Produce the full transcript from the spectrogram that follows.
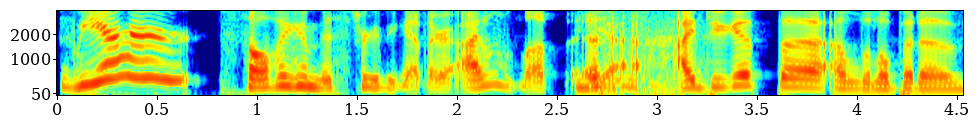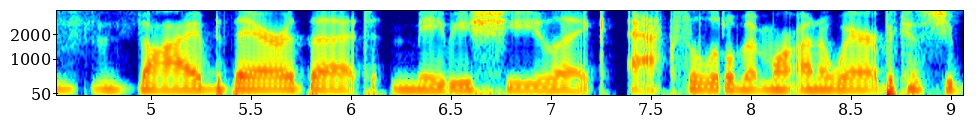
we are solving a mystery together. I love this. yeah, I do get the a little bit of vibe there that maybe she like acts a little bit more unaware because she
